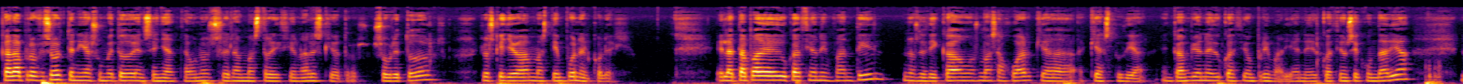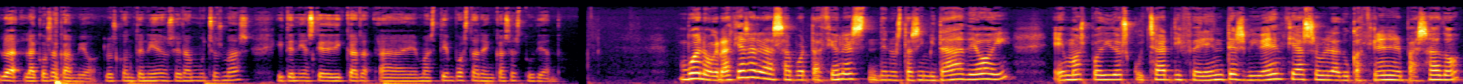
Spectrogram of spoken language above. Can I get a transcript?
Cada profesor tenía su método de enseñanza, unos eran más tradicionales que otros, sobre todo los que llevaban más tiempo en el colegio. En la etapa de educación infantil nos dedicábamos más a jugar que a, estudiar. En cambio, en educación primaria, en educación secundaria, la, cosa cambió. Los contenidos eran muchos más y tenías que dedicar eh, más tiempo a estar en casa estudiando. Bueno, gracias a las aportaciones de nuestras invitadas de hoy, hemos podido escuchar diferentes vivencias sobre la educación en el pasado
